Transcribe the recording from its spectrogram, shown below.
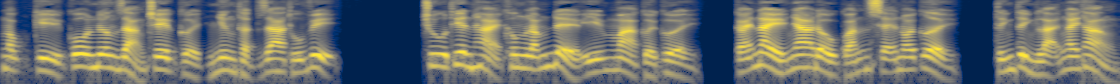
Ngọc Kỳ cô nương giảng chê cười nhưng thật ra thú vị. Chu Thiên Hải không lắm để ý mà cười cười, cái này nha đầu quán sẽ nói cười, tính tình lại ngay thẳng,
